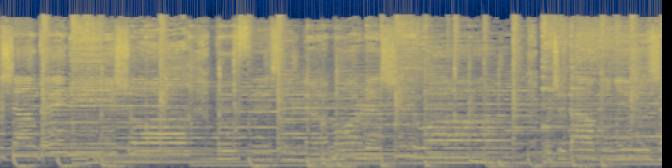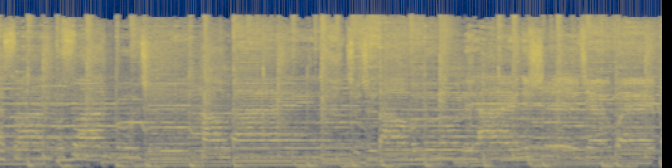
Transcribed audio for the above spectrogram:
只想对你说，不死心的默认是我。不知道拼一下算不算不知好歹，只知道不努力爱你，时间会崩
